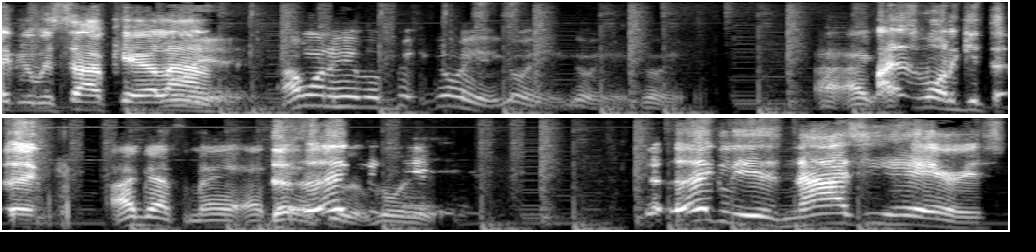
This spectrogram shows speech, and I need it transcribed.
ugly with South Carolina? Yeah. I want to hear a bit. Go ahead. Go ahead. Go ahead. Go ahead. I I, I just want to get the ugly. I got some. ad- The add to it. ugly, Go ahead. the ugly is Najee Harris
